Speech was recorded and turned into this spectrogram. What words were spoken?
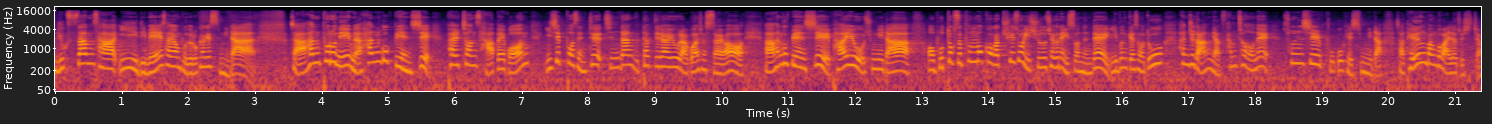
6342님의 사연 보도록 하겠습니다. 자, 한프로님, 한국 BNC 8,400원 20% 진단 부탁드려요 라고 하셨어요. 아, 한국 BNC 바이오 줍니다. 어, 보톡스 품목허가 취소 이슈도 최근에 있었는데 이분께서도 한 주당 약 3,000원의 손실 보고 계십니다. 자, 대응 방법 알려주시죠.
